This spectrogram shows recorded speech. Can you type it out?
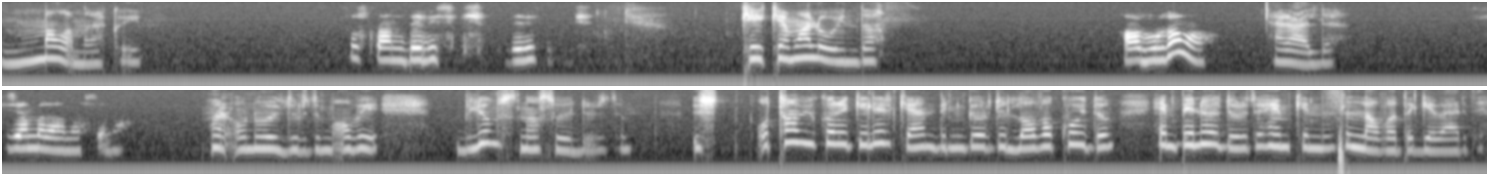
Mal amına koyayım. Sus lan deli sikiş. Deli sikmiş. Ke Kemal oyunda Abi burada mı? herhalde. Sikeceğim ben seni. Ben onu öldürdüm abi. Biliyor musun nasıl öldürdüm? Üst o tam yukarı gelirken beni gördü lava koydum. Hem beni öldürdü hem kendisi lavada geberdi.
